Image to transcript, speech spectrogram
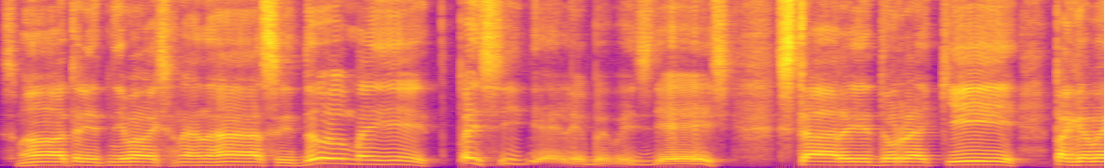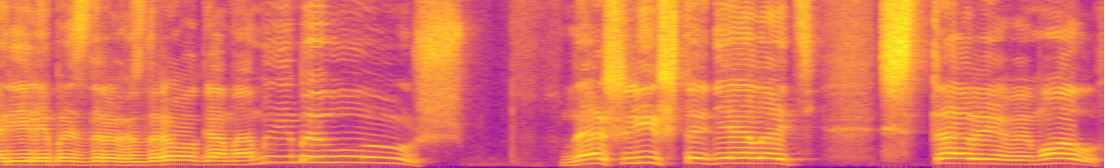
Смотрит, небось, на нас и думает, посидели бы вы здесь, старые дураки, поговорили бы с друг с другом, а мы бы уж нашли, что делать. Старые вы, мол,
